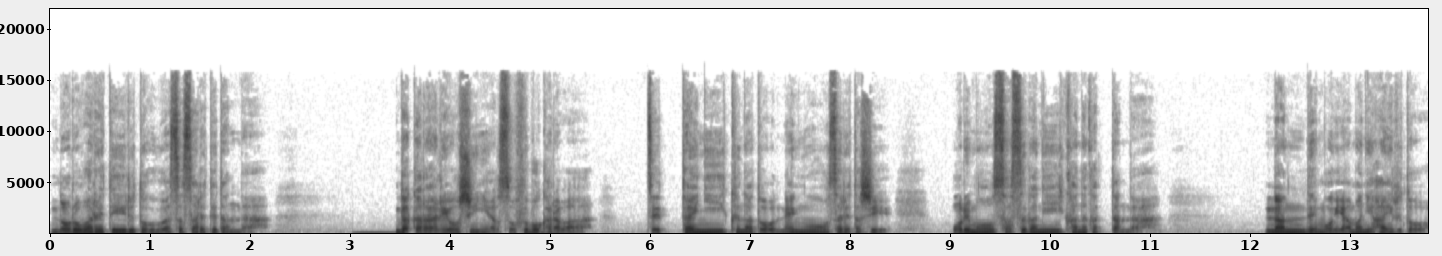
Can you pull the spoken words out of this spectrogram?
呪われていると噂されてたんだ。だから両親や祖父母からは絶対に行くなと念を押されたし俺もさすがに行かなかったんだ。何でも山に入ると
